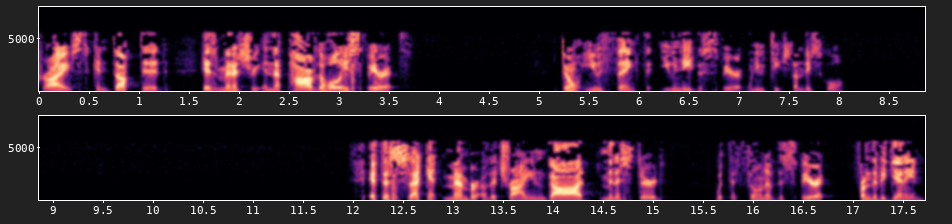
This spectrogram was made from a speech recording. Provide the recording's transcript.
Christ, conducted his ministry in the power of the Holy Spirit, don't you think that you need the Spirit when you teach Sunday school? If the second member of the triune God ministered with the filling of the Spirit from the beginning,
